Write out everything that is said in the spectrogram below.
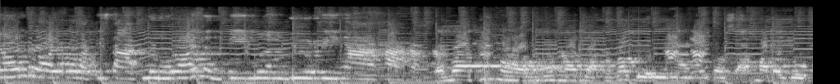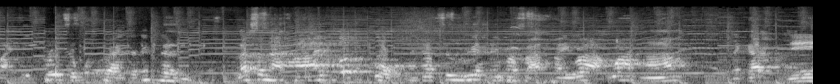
ย้อนรอยประวัติศาสตร์ 101 ปีเมืองยูรีงาค่ะคำว่าที่นอนนะครับมาจากคำว่าเดือนงานในภาษามาลายูหมายถึงพืชสมุนไพรชนิดหนึ่ง ลักษณะคล้ายต้นกกนะครับ ซึ่งเรียกในภาษาไทยว่าว่านน้ำ นะครับนี่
